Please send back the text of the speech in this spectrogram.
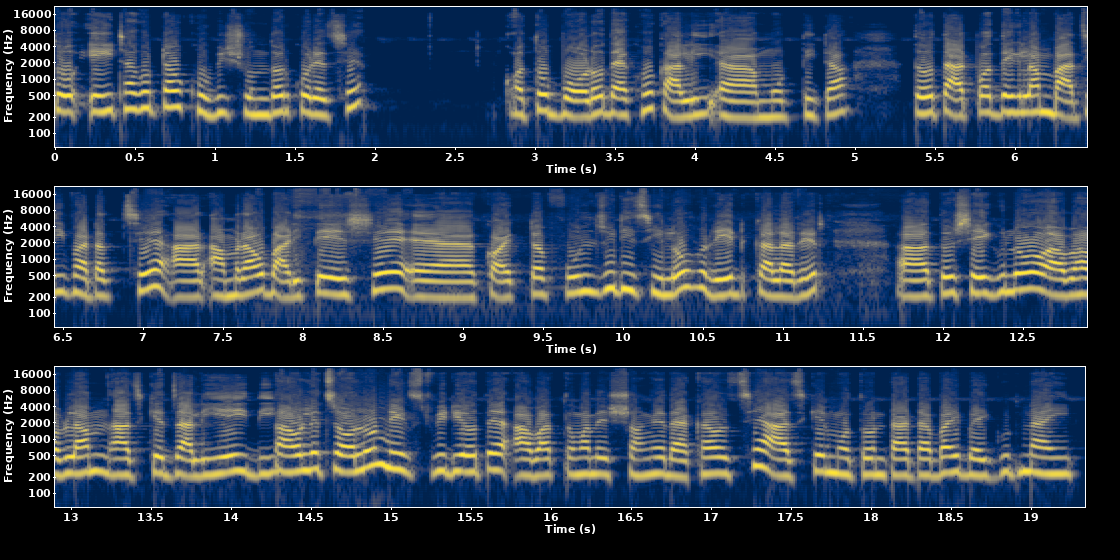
তো এই ঠাকুরটাও খুবই সুন্দর করেছে। কত বড় দেখো কালী মূর্তিটা। তো তারপর দেখলাম বাজি ফাটাচ্ছে আর আমরাও বাড়িতে এসে কয়েকটা ফুলঝুরি ছিল রেড কালারের। তো সেইগুলো ভাবলাম আজকে জ্বালিয়েই দিই। তাহলে চলো নেক্সট ভিডিওতে আবার তোমাদের সঙ্গে দেখা হচ্ছে। আজকের মতন ta ta bye bye good night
